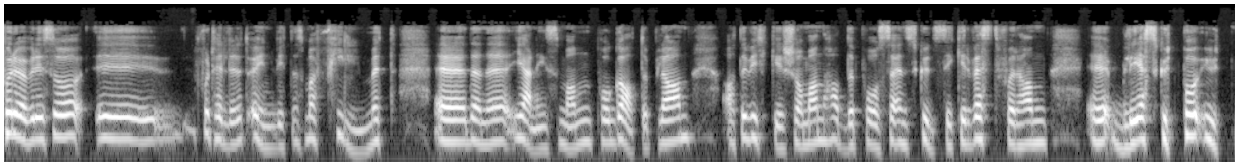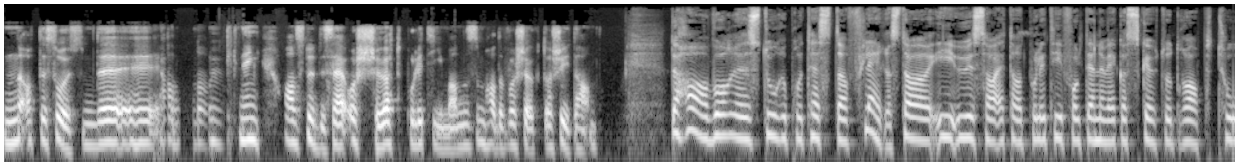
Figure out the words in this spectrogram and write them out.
For øvrig så eh, forteller et øyenvitne som har filmet eh, denne gjerningsmannen på gateplan, at det virker som han hadde på seg en skuddsikker vest, for han eh, ble skutt på uten at det så ut som det eh, hadde noen virkning. Og han snudde seg og skjøt politimannen som hadde forsøkt å skyte han. Det har vært store protester flere steder i USA etter at politifolk denne veka skjøt og drap to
